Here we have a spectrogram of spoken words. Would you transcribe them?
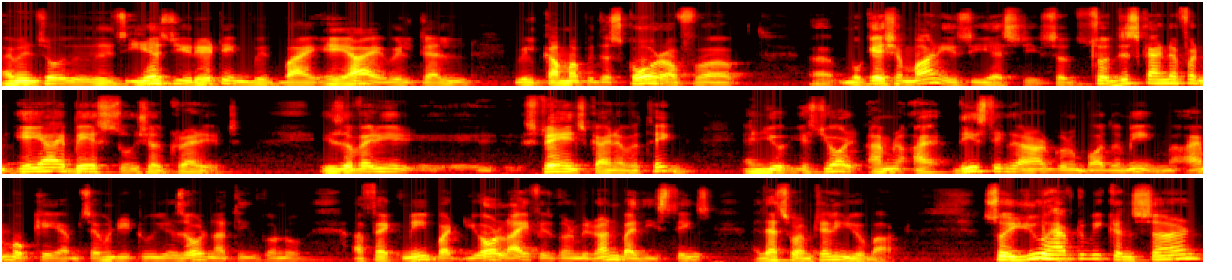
I mean, so his ESG rating with, by AI will tell will come up with a score of uh, uh, Mukesh Ambani's ESG. So, so this kind of an AI-based social credit is a very uh, strange kind of a thing. And you, it's your, I'm, I, these things are not going to bother me. I'm okay. I'm 72 years old. Nothing's going to affect me. But your life is going to be run by these things, and that's what I'm telling you about. So you have to be concerned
